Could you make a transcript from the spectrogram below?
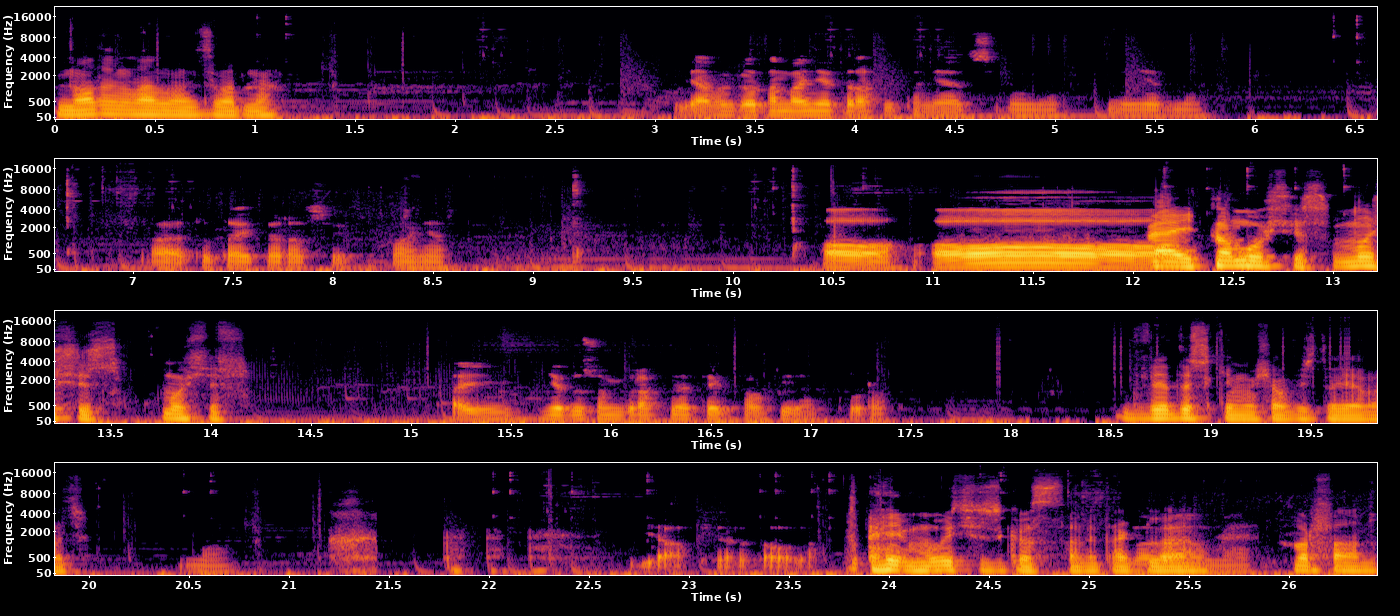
No ten van jest ładny. Ja bym go tam nie trafił, to nie szczególnie nie jedno. Ale tutaj to raczej chyba nie. O, o. Ej, to musisz, musisz, musisz. Ej, niedużo mi brakuje tych chwilę, kurwa. Dwie dyszki musiałbyś dojebać. No. Ja pierdolę. Ej, musisz go stary tak No, dla... no, no. For fun.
